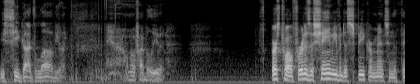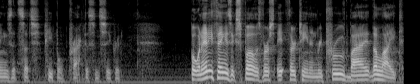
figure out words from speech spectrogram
you see God's love, you're like, man, I don't know if I believe it. Verse 12 For it is a shame even to speak or mention the things that such people practice in secret. But when anything is exposed, verse 8, 13, and reproved by the light,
